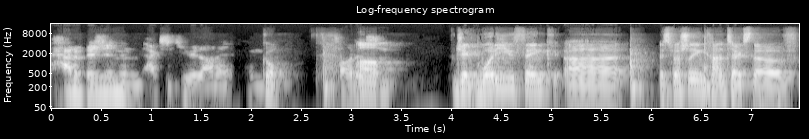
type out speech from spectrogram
had a vision and executed on it. cool. Um, Jake, what do you think, uh, especially in context of,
